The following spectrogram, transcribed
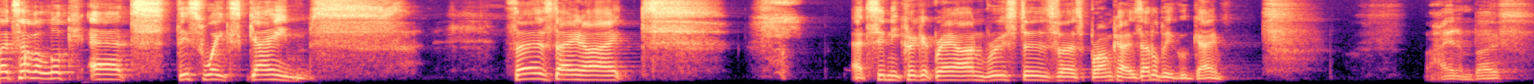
Let's have a look at this week's games. Thursday night at Sydney Cricket Ground, Roosters versus Broncos. That'll be a good game. I hate them both.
